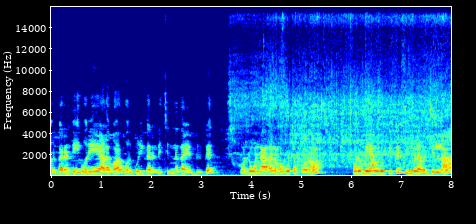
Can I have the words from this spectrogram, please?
ஒரு கரண்டி ஒரே அளவாக ஒரு குழி கரண்டி சின்னதாக எடுத்துக்கிட்டு ஒன்று ஒன்றா தான் நம்ம ஊற்ற போகிறோம் பொறுமையாக ஊற்றிட்டு சிம்மில் வச்சிடலாம்.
